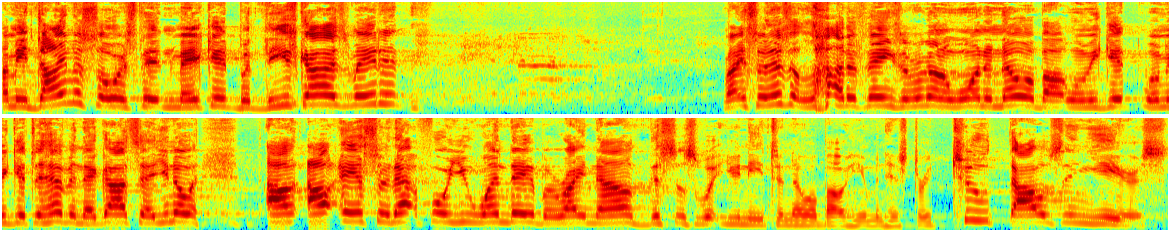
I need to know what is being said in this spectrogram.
I mean, dinosaurs didn't make it, but these guys made it. Right? So there's a lot of things that we're going to want to know about when we get when we get to heaven that God said, you know what? I'll, I'll answer that for you one day, but right now, this is what you need to know about human history. 2,000 years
